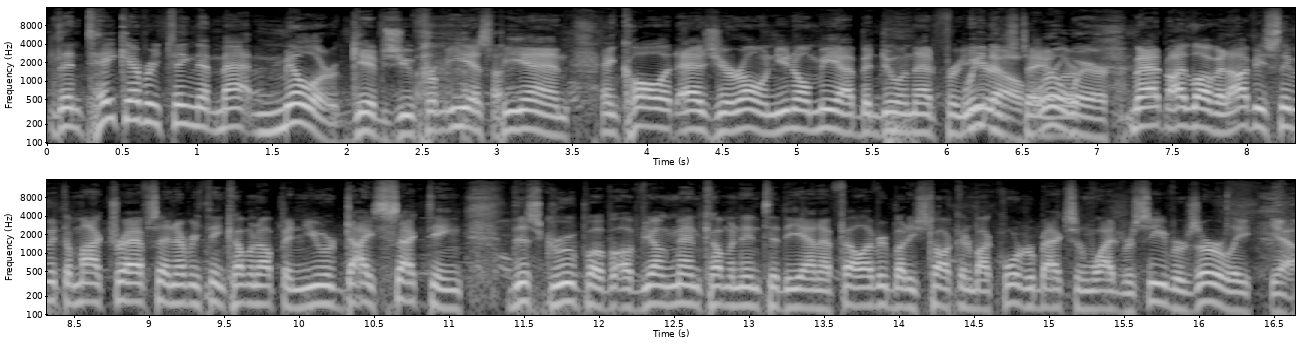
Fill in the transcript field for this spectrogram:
then take everything that Matt Miller gives you from ESPN and call it as your own. You know me, I've been doing that for we years. Know. Taylor. We're aware. Matt, I love it. Obviously, with the mock drafts and everything coming up, and you were dissecting this group of, of young men coming into the NFL. Everybody's talking about quarterbacks and wide receivers early. Yeah.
